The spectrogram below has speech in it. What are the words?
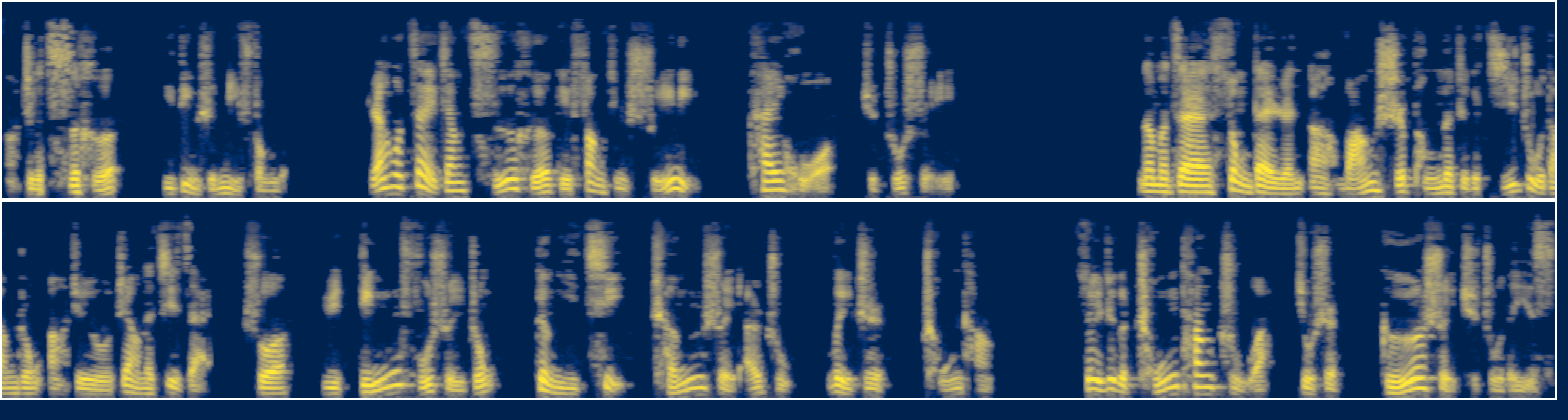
啊，这个瓷盒一定是密封的。然后再将瓷盒给放进水里，开火去煮水。那么在宋代人啊王石鹏的这个集注当中啊，就有这样的记载，说与鼎釜水中更以气盛水而煮，谓之重汤。所以这个重汤煮啊，就是隔水去煮的意思。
